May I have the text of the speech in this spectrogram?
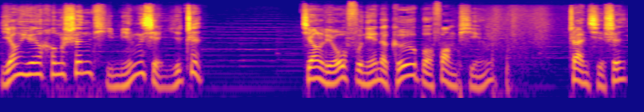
杨元亨身体明显一震，将刘富年的胳膊放平，站起身，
